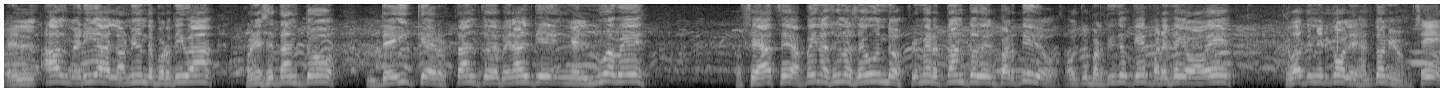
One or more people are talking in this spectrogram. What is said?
el Almería, la Unión Deportiva, con ese tanto de Iker, tanto de penalti en el 9. O sea, hace apenas unos segundos, primer tanto del partido. Otro partido que parece que va a haber, que va a tener goles, Antonio. Sí,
